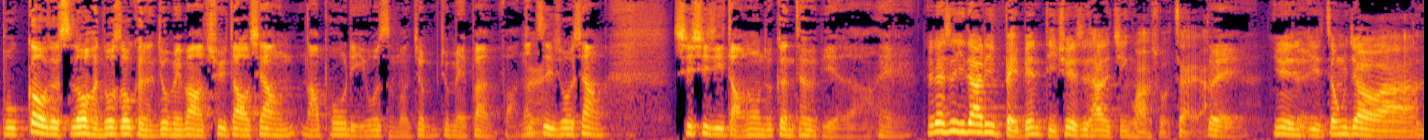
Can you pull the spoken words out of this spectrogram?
不够的时候，很多时候可能就没办法去到像拿坡里或什么，就就没办法。那对至于说像西西里岛那种就更特别了啊，嘿，对，但是意大利北边的确是它的精华所在啊。，对因为以宗教啊，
